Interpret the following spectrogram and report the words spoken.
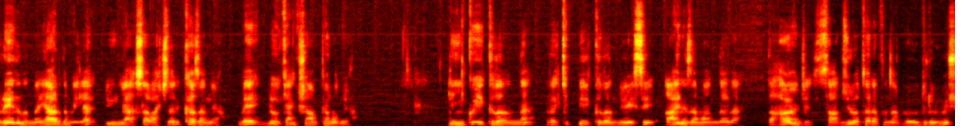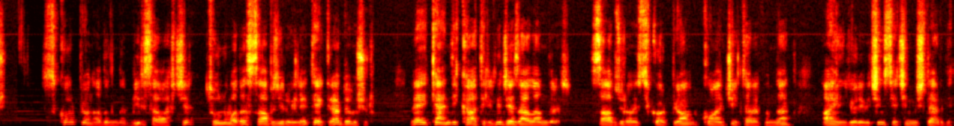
Raiden'ın da yardımıyla dünya savaşçıları kazanıyor ve Liu Kang şampiyon oluyor. Lin Kuei klanına rakip bir klan üyesi aynı zamanda da daha önce Sub-Zero tarafından öldürülmüş Scorpion adında bir savaşçı turnuvada Sub-Zero ile tekrar dövüşür ve kendi katilini cezalandırır. Sub-Zero ve Scorpion Quan Chi tarafından aynı görev için seçilmişlerdi.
